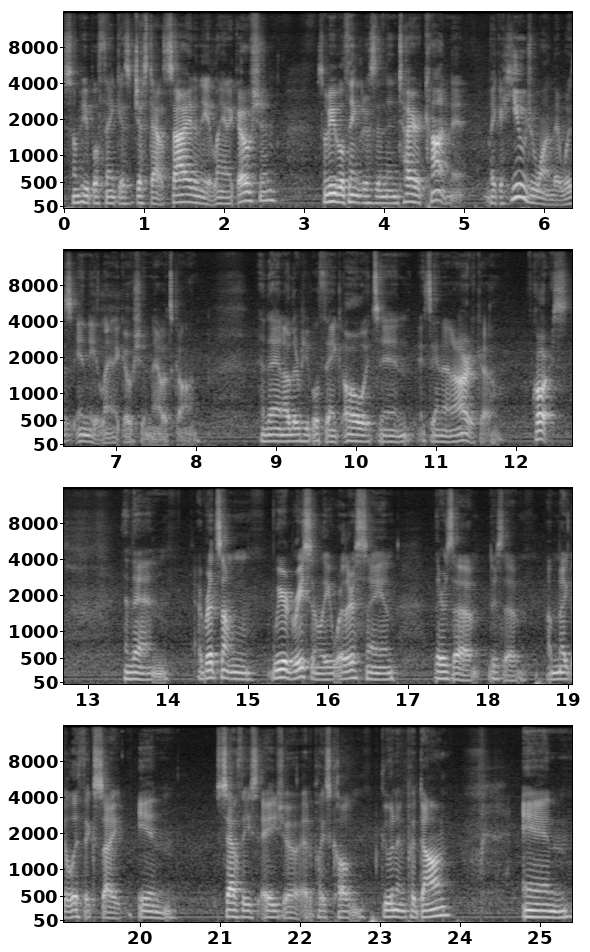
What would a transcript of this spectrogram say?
Some people think it's just outside in the Atlantic Ocean. Some people think there's an entire continent like a huge one that was in the Atlantic Ocean. Now it's gone. And then other people think, oh, it's in it's in Antarctica, of course. And then I read something weird recently where they're saying there's a there's a, a megalithic site in Southeast Asia at a place called Gunung Padang, and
